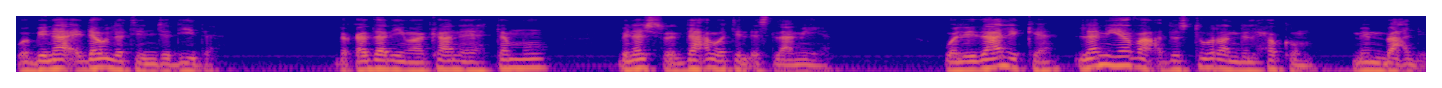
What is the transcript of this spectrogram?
وبناء دولة جديدة بقدر ما كان يهتم بنشر الدعوة الإسلامية. ولذلك لم يضع دستورا للحكم من بعده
